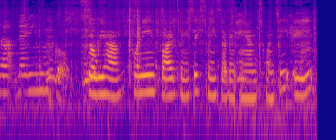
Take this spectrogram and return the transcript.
Not. So we have 25, 26, 27, and 28.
